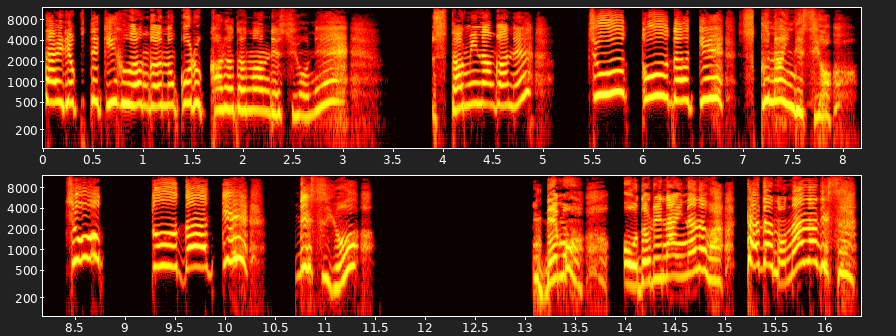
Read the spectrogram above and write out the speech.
体力的不安が残る体なんですよね。スタミナがね、ちょっとだけ少ないんですよ。ちょっとだけですよ。でも、踊れないナナは、ただのナナです。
